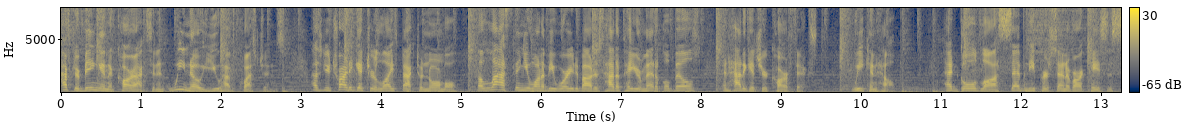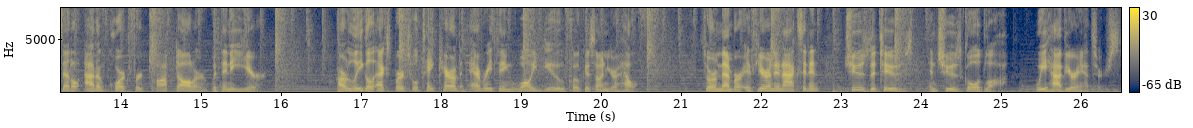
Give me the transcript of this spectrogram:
After being in a car accident, we know you have questions. As you try to get your life back to normal, the last thing you want to be worried about is how to pay your medical bills and how to get your car fixed. We can help. At Gold Law, 70% of our cases settle out of court for top dollar within a year. Our legal experts will take care of everything while you focus on your health. So remember, if you're in an accident, choose the twos and choose Gold Law. We have your answers.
